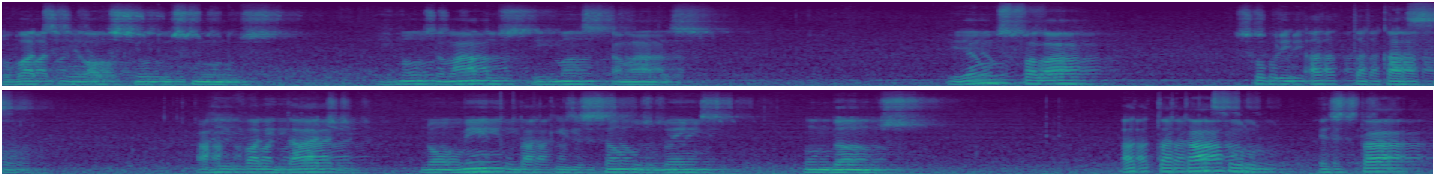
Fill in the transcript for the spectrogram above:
Louvado seja o Senhor dos mundos. Irmãos amados, irmãs amadas. Iremos falar sobre At-Takathur, a rivalidade no aumento da aquisição dos bens mundanos. At-Takathur está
